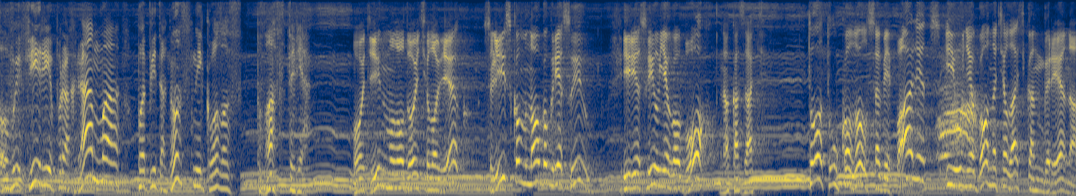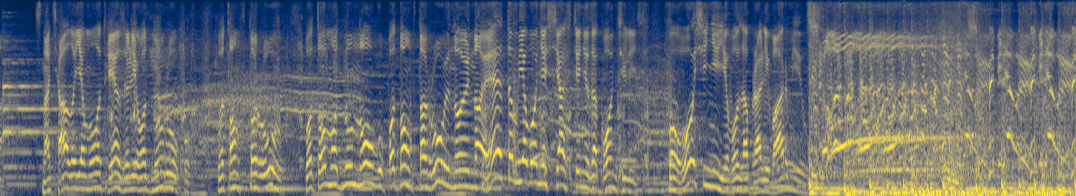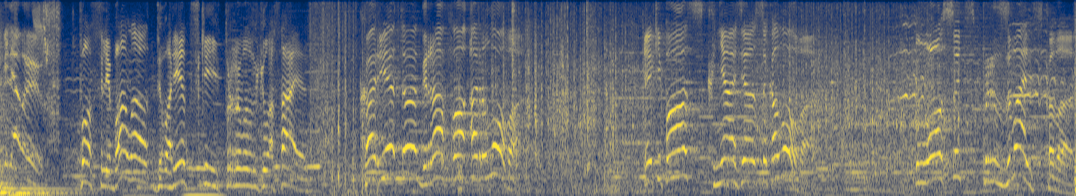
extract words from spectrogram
эфире программа «Победоносный голос пластыря». Один молодой человек слишком много гресил, и решил его Бог наказать. Тот уколол себе палец, и у него началась гангрена. Сначала ему отрезали одну руку, потом вторую, потом одну ногу, потом вторую, но и на этом его несчастья не закончились. По осени его забрали в армию. После бала дворецкий провозглашает Карета графа Орлова. Экипаж князя Соколова. Лошадь Прзвальского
